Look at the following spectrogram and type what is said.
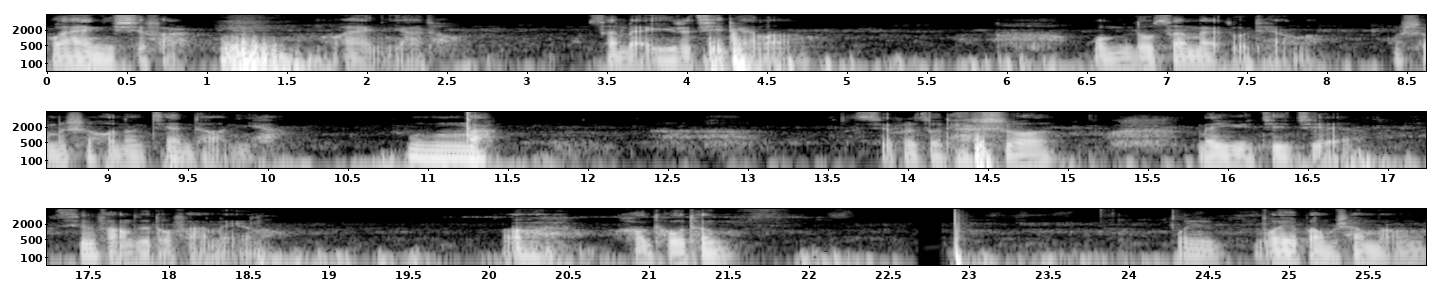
我爱你，媳妇儿，我爱你，丫头。三百一十七天了，我们都三百多天了，我什么时候能见到你呀、嗯啊，媳妇儿昨天说，梅雨季节，新房子都发霉了，啊，好头疼。我也我也帮不上忙，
